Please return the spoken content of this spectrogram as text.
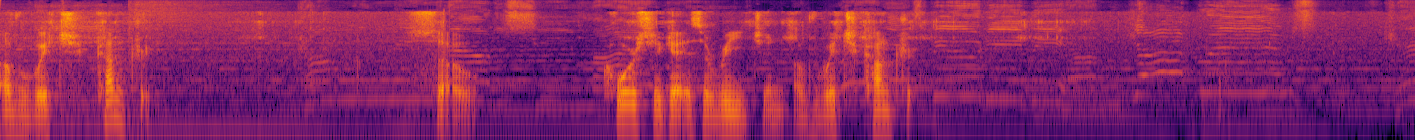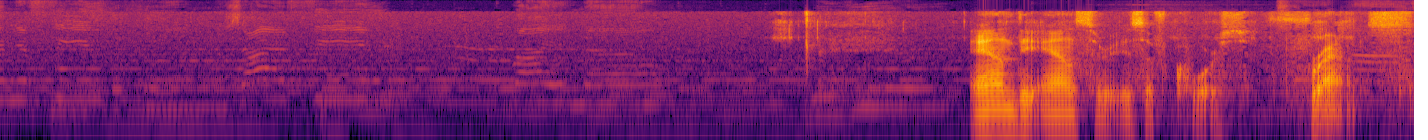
of which country? So, Corsica is a region of which country? And the answer is, of course, France.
